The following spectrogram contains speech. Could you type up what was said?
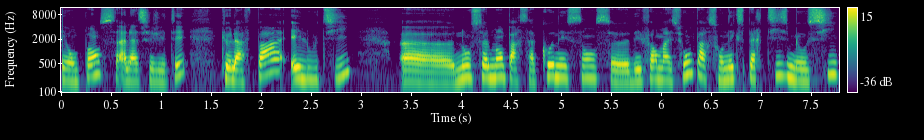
Et on pense à la CGT que l'AFPA est l'outil euh, non seulement par sa connaissance euh, des formations, par son expertise, mais aussi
